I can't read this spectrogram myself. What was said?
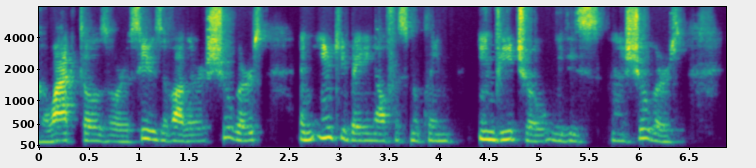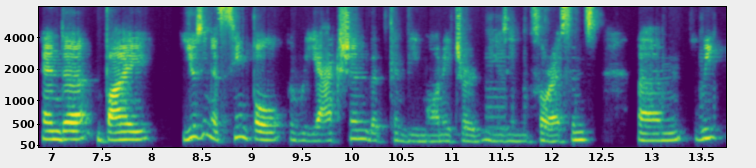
galactose, or a series of other sugars, and incubating alpha-synuclein in vitro with these uh, sugars. And uh, by using a simple reaction that can be monitored using fluorescence, um, we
